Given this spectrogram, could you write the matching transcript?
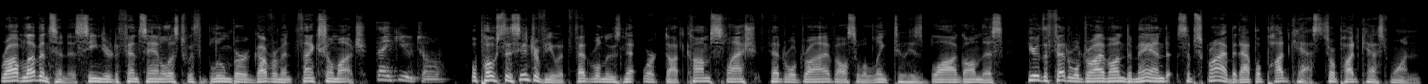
Rob Levinson is Senior Defense Analyst with Bloomberg Government. Thanks so much. Thank you, Tom. We'll post this interview at federalnewsnetwork.com slash Federal Drive. Also a link to his blog on this. Hear the Federal Drive on demand. Subscribe at Apple Podcasts or Podcast One.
